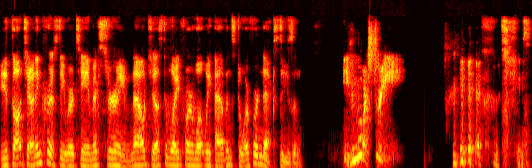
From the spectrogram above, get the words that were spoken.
You thought Jen and Christy were Team Extreme. Now just wait for what we have in store for next season. Even more extreme. Jeez.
